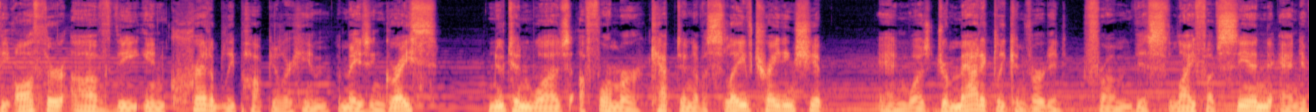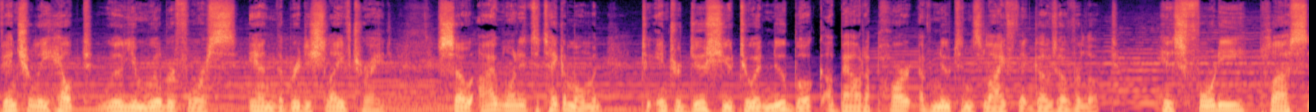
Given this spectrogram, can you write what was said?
the author of the incredibly popular hymn Amazing Grace. Newton was a former captain of a slave trading ship and was dramatically converted from this life of sin and eventually helped William Wilberforce end the British slave trade. So I wanted to take a moment to introduce you to a new book about a part of Newton's life that goes overlooked. His 40 plus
